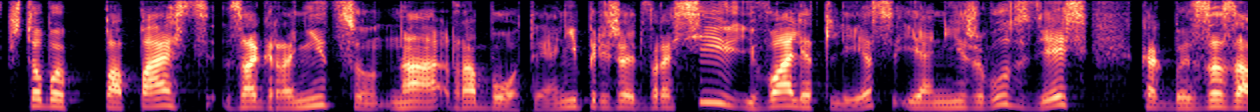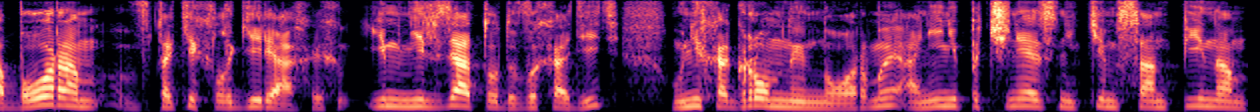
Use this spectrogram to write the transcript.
чтобы попасть за границу на работы. Они приезжают в Россию и валят лес, и они живут здесь как бы за забором в таких лагерях. Их, им нельзя оттуда выходить, у них огромные нормы, они не подчиняются никаким санпинам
